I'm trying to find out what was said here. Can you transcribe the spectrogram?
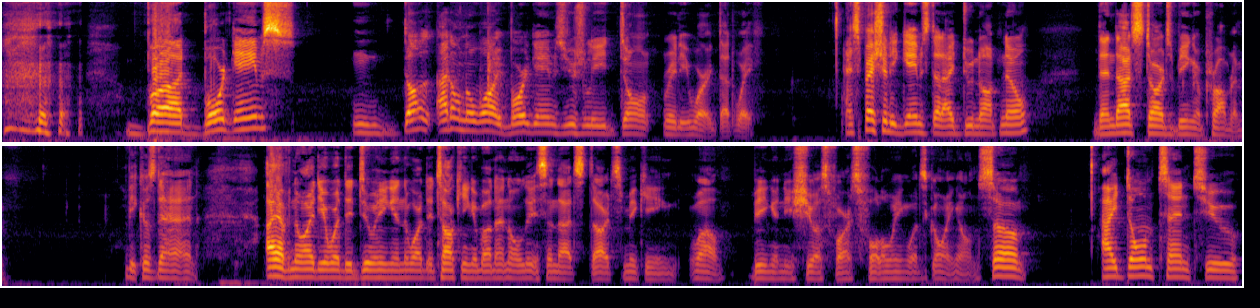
but board games, mm, do I don't know why board games usually don't really work that way especially games that I do not know, then that starts being a problem. Because then I have no idea what they're doing and what they're talking about and all this, and that starts making, well, being an issue as far as following what's going on. So I don't tend to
